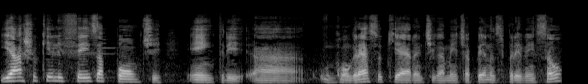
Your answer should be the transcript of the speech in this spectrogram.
E acho que ele fez a ponte entre ah, um Congresso que era antigamente apenas de prevenção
